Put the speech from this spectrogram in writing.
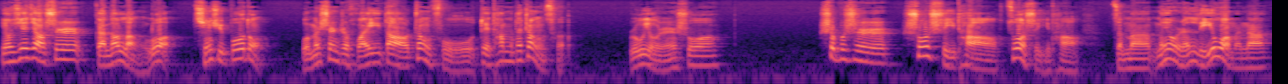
有些教师感到冷落，情绪波动。”我们甚至怀疑到政府对他们的政策。如有人说：“是不是说是一套，做是一套？怎么没有人理我们呢？”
